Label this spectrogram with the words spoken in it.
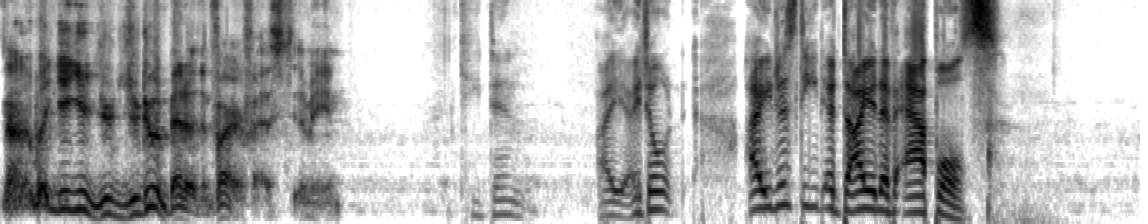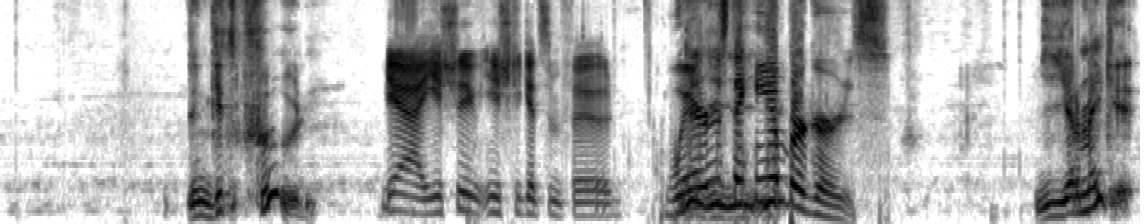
No, but you, you, you're, you're doing better than Fyre Fest. I mean, He didn't. I I don't. I just eat a diet of apples. then get some food. Yeah, you should you should get some food. Where's the y- y- hamburgers? You got to make it.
